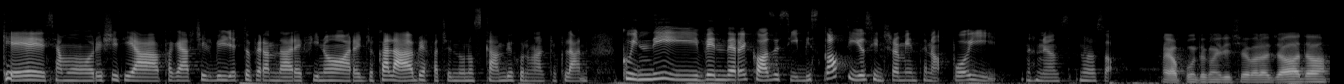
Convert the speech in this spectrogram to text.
che siamo riusciti a pagarci il biglietto per andare fino a Reggio Calabria facendo uno scambio con un altro clan. Quindi vendere cose, sì, biscotti io sinceramente no, poi non, non lo so. E appunto come diceva la Giada,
